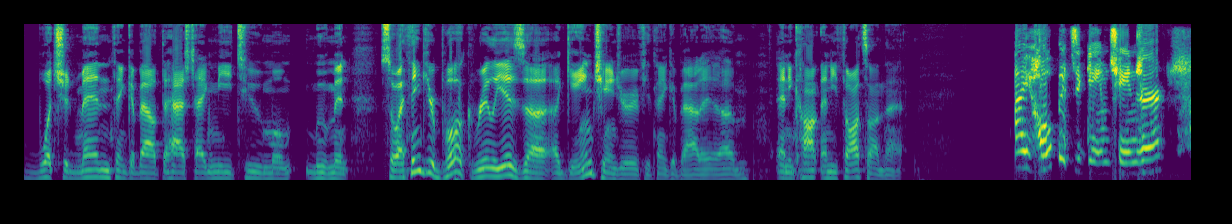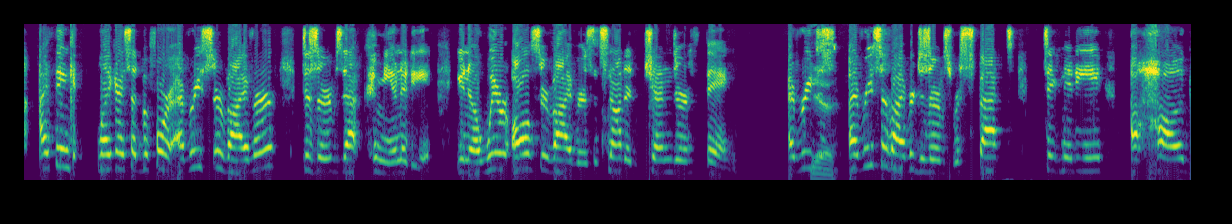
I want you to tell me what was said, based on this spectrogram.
What should men think about the hashtag Me Too mo- movement? So I think your book really is a, a game changer if you think about it. Um, any com- any thoughts on that? I hope it's a game changer. I think, like I said before, every survivor deserves that community. You know, we're all survivors. It's not a gender thing. Every Yeah. every survivor deserves respect, dignity, a hug,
